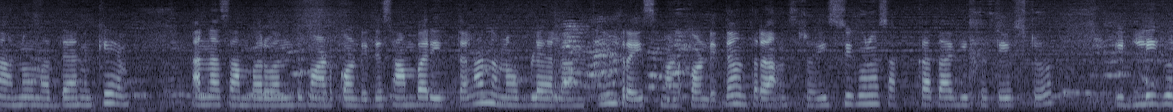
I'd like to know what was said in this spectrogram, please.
ನಾನು ಮಧ್ಯಾಹ್ನಕ್ಕೆ ಅನ್ನ, ಸಾಂಬಾರು ಒಂದು ಮಾಡ್ಕೊಂಡಿದ್ದೆ. ಸಾಂಬಾರು ಇತ್ತಲ್ಲ, ನಾನು ಒಬ್ಬಳೇ ಅಲ್ಲ ಅಂಥೇಳಿ ರೈಸ್ ಮಾಡ್ಕೊಂಡಿದ್ದೆ. ಒಂಥರ ರೈಸಿಗೂ ಸಖತ್ತಾಗಿತ್ತು ಟೇಸ್ಟು ಇಡ್ಲಿಗೂ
